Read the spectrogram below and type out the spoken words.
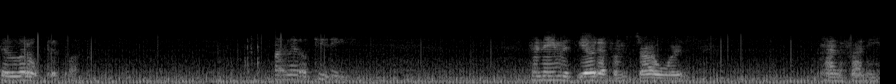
The little my little kitty. Her name is Yoda from Star Wars. Kind of funny.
